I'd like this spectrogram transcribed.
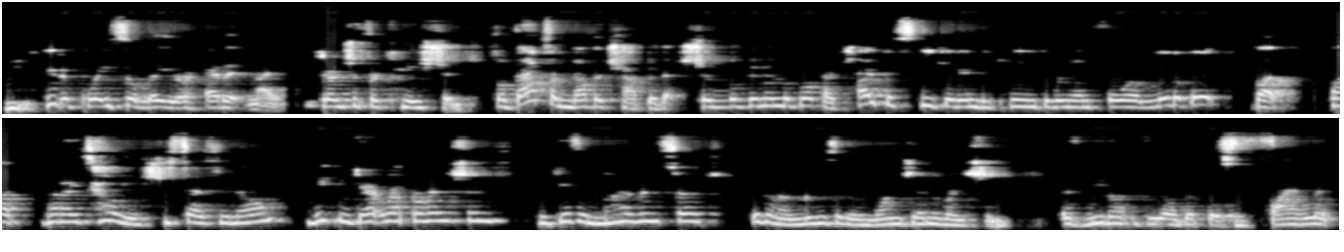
You need a place to lay your head at night. Gentrification. So that's another chapter that should have been in the book. I tried to sneak it in between three and four a little bit, but but but I tell you, she says, you know, we can get reparations. But given my research, we're going to lose it in one generation if we don't deal with this violent,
